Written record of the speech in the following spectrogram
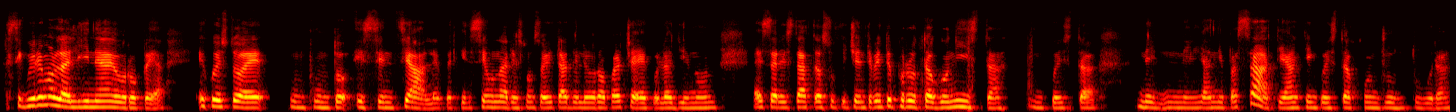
seguiremo la linea europea e questo è un punto essenziale perché se una responsabilità dell'Europa c'è è quella di non essere stata sufficientemente protagonista in questa, ne, negli anni passati, anche in questa congiuntura.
